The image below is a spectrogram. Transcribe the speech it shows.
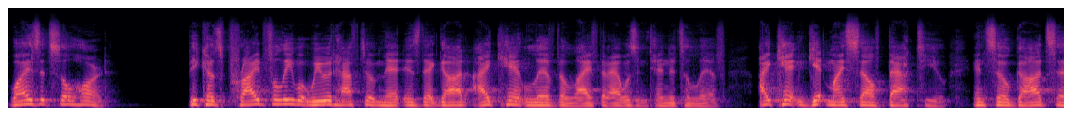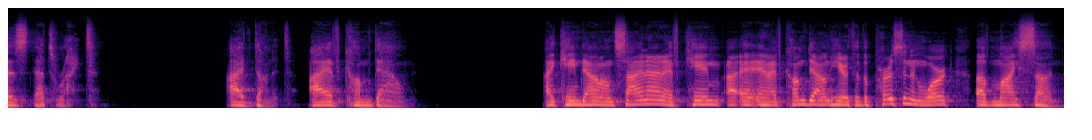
Why is it so hard? Because pridefully, what we would have to admit is that God, I can't live the life that I was intended to live. I can't get myself back to you. And so God says, That's right. I've done it. I have come down. I came down on Sinai and I've, came, uh, and I've come down here through the person and work of my son.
